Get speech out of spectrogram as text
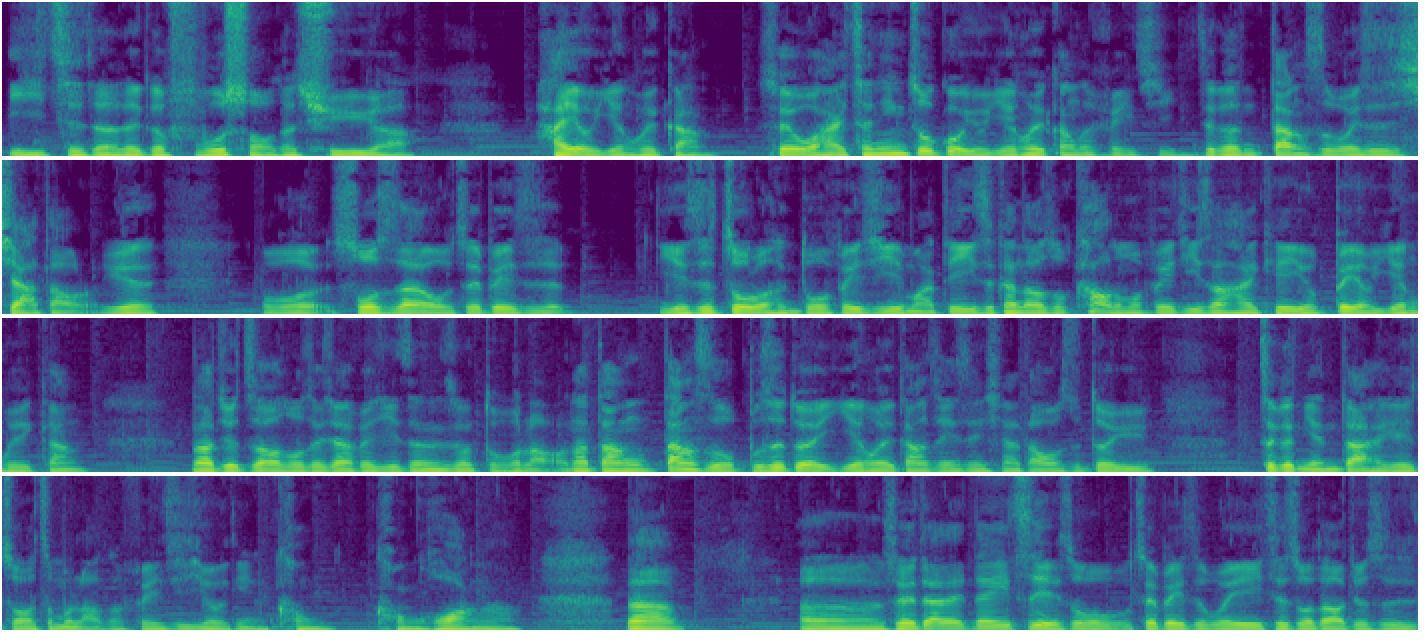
椅子的那个扶手的区域啊，还有烟灰缸，所以我还曾经坐过有烟灰缸的飞机，这个当时我也是吓到了，因为我说实在，我这辈子。也是坐了很多飞机嘛，第一次看到说靠，什么飞机上还可以有备有烟灰缸，那就知道说这架飞机真的是有多老。那当当时我不是对烟灰缸这件事情吓到，我是对于这个年代还可以坐到这么老的飞机有点恐恐慌啊。那呃，所以在那一次也是我这辈子唯一一次做到，就是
